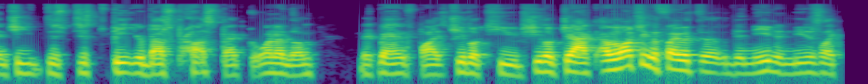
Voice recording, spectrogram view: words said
and she just just beat your best prospect, one of them. McMann's bias. She looked huge. She looked jacked. I was watching the fight with the, the Nita, and Nita's like,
